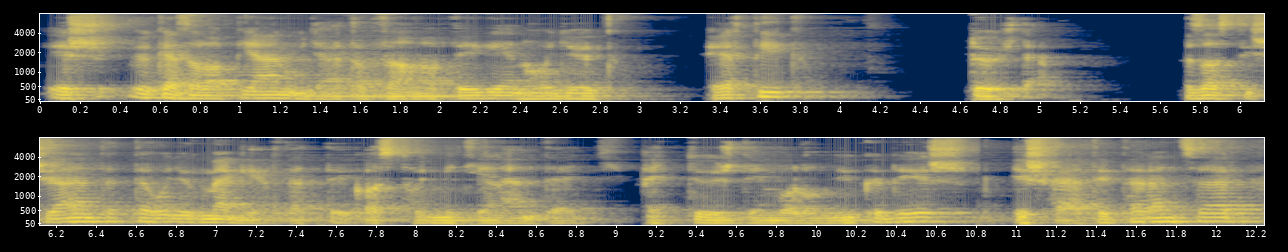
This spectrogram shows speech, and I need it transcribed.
és ők ez alapján úgy álltak fel a nap végén, hogy ők értik, tőzsde. Ez azt is jelentette, hogy ők megértették azt, hogy mit jelent egy, egy tőzsdén való működés és feltételrendszer,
